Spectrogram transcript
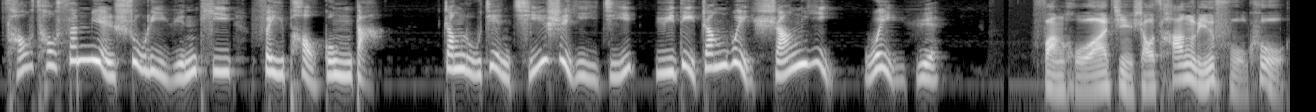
曹操三面竖立云梯，飞炮攻打。张鲁见其势已急，与弟张卫商议，谓曰：“放火尽烧仓林府库，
